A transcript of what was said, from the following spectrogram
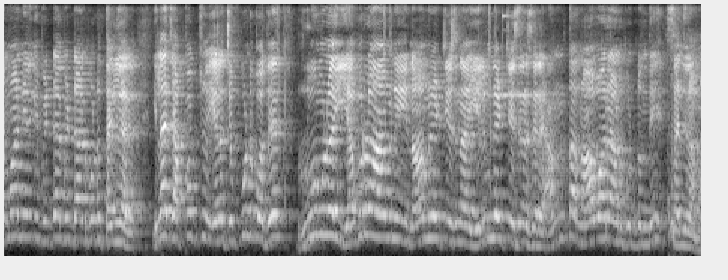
ఇమాన్యులకి బిడ్డ బిడ్డ అనుకుంటూ తల్లిలాగా. ఇలా చెప్పొచ్చు ఇలా చెప్పుకుంటూ పోతే రూమ్లో ఎవరు ఆమెని నామినేట్ చేసినా ఎలిమినేట్ చేసినా సరే అంతా నావారే అనుకుంటుంది సంజనమ్మ.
